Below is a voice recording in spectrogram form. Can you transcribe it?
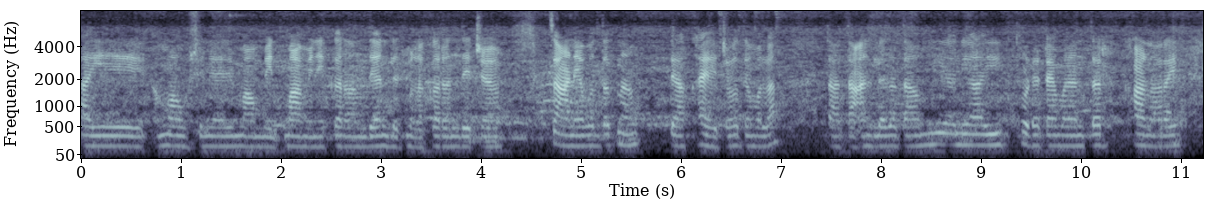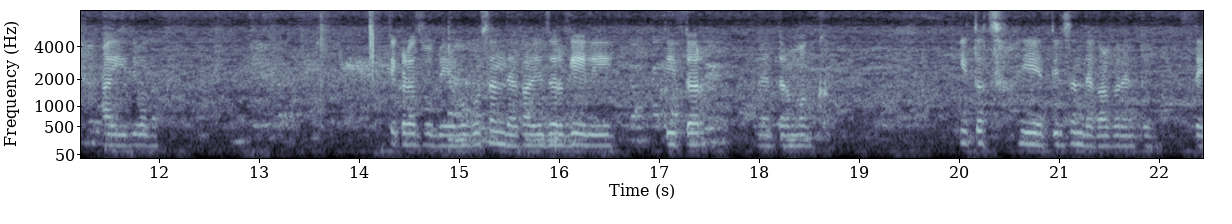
आई मावशीने आणि मामी मामीने करंदे आणलेत मला. करंदेच्या चाण्या बनतात ना त्या खायच्या होत्या मला. तर आता आणल्या जातात. मी आणि आई थोड्या टायमानंतर खाणार आहे. आई बघा. तिकडंच उभी आहे. बघू संध्याकाळी जर गेली ती तर नाहीतर मग इथंच येतील संध्याकाळपर्यंत ते.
